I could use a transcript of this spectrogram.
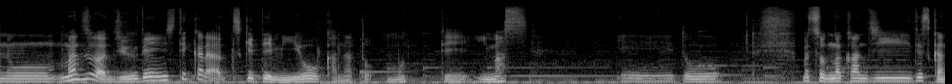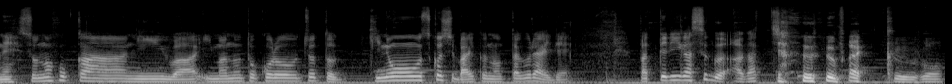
のまずは充電してからつけてみようかなと思っていますえっ、ー、とまあ、そんな感じですかね。その他には今のところちょっと昨日少しバイク乗ったぐらいでバッテリーがすぐ上がっちゃうバイクを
